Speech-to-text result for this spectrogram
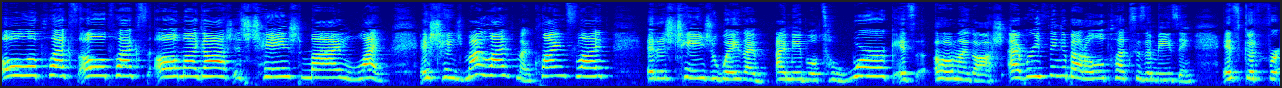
Olaplex, Olaplex. Oh my gosh, it's changed my life. It's changed my life, my client's life. It has changed the ways i am able to work. It's, oh my gosh, everything about Olaplex is amazing. It's good for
